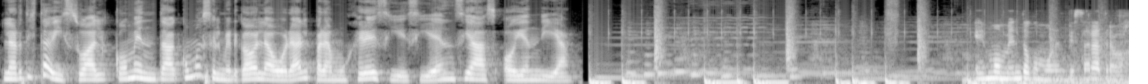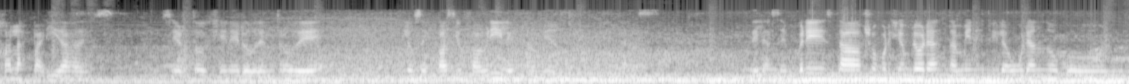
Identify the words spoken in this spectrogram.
La artista visual comenta cómo es el mercado laboral para mujeres y disidencias hoy en día. Es momento como de empezar a trabajar las paridades, ¿no es cierto?, de género dentro de los espacios fabriles también, de las empresas. Yo, por ejemplo, ahora también estoy laburando con,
